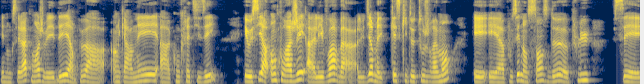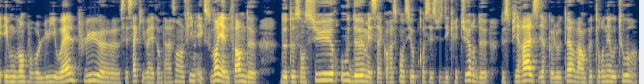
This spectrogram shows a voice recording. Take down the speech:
Et donc c'est là que moi je vais aider un peu à incarner, à concrétiser et aussi à encourager à aller voir, bah, à lui dire mais qu'est-ce qui te touche vraiment? Et, et à pousser dans ce sens de plus c'est émouvant pour lui ou elle, plus euh, c'est ça qui va être intéressant dans le film et que souvent il y a une forme de d'autocensure ou de mais ça correspond aussi au processus d'écriture de de spirale, c'est-à-dire que l'auteur va un peu tourner autour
